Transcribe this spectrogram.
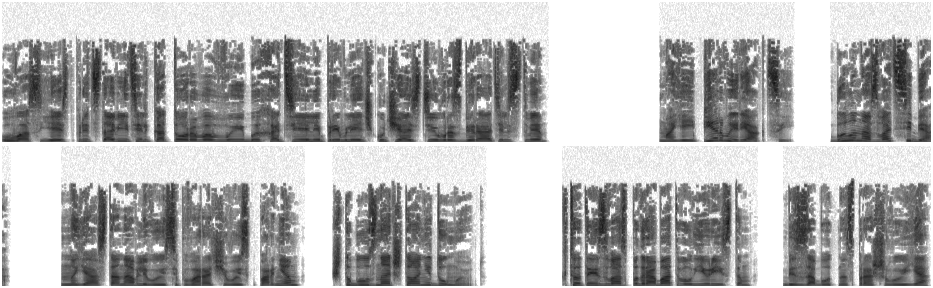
У вас есть представитель, которого вы бы хотели привлечь к участию в разбирательстве?» Моей первой реакцией было назвать себя, но я останавливаюсь и поворачиваюсь к парням, чтобы узнать, что они думают. «Кто-то из вас подрабатывал юристом?» — беззаботно спрашиваю я,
